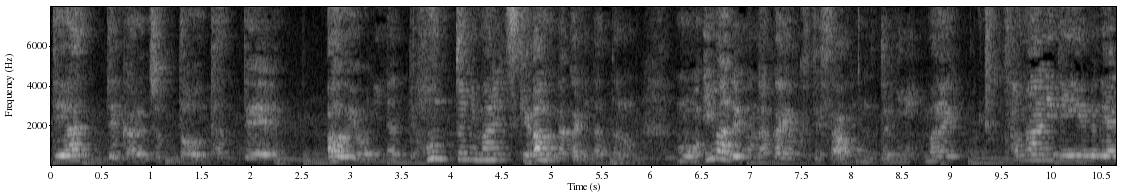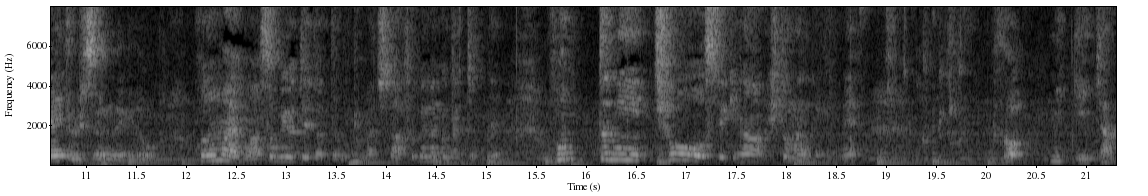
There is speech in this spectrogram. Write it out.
出会ってからちょっと経って会うようになって本当に毎月会う仲になったの。もう今でも仲良くてさ本当に。前たまに DM でやり取りするんだけど。この前も遊ぶ予定だったんだけど、まあ、ちょっと遊べなくなっちゃって本当に超素敵な人なんだけどね。そうミッキーちゃん。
